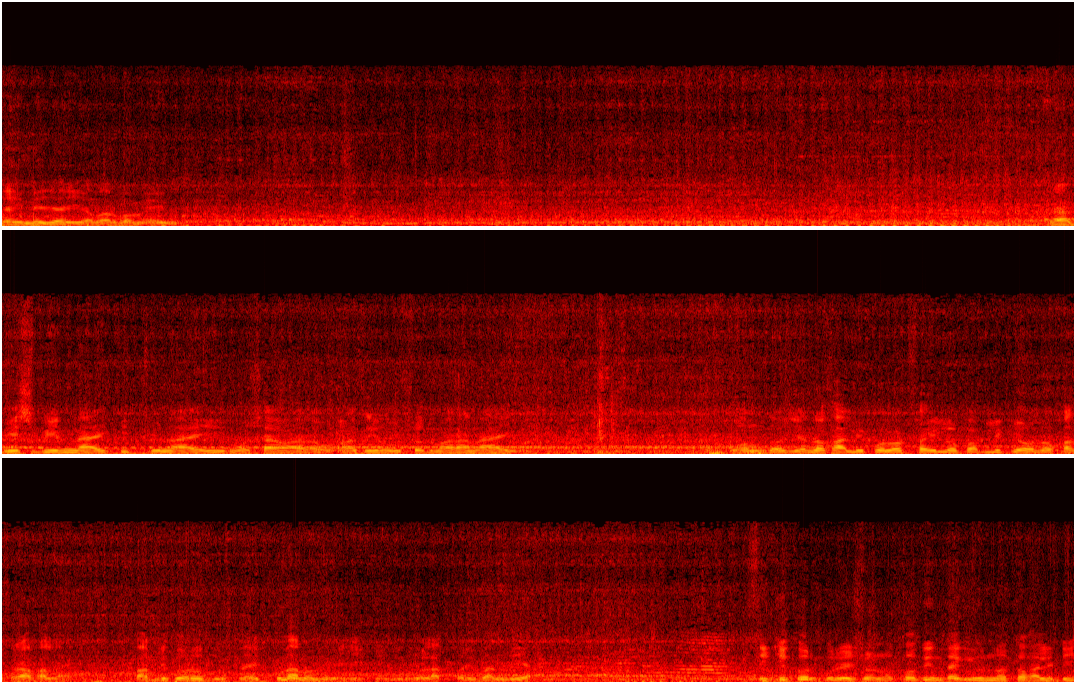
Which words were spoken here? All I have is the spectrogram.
ডাইনে যাই আবার বামে আইব রাবিশ বিন নাই, কিচ্ছু নাই, মশা মারা মাছির ঔষধ মারা নাই। বন্ধ যেন খালি পলট পাইল পাবলিকে অন্য কাঁচরা ফেলায়। পাবলিকেরও দোষ নাই কোনা নদীয়ে যেতে গোলাপ করে বান্ধিয়া সিটি কর্পোরেশন অতদিন থাকি উন্নত খালি দি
